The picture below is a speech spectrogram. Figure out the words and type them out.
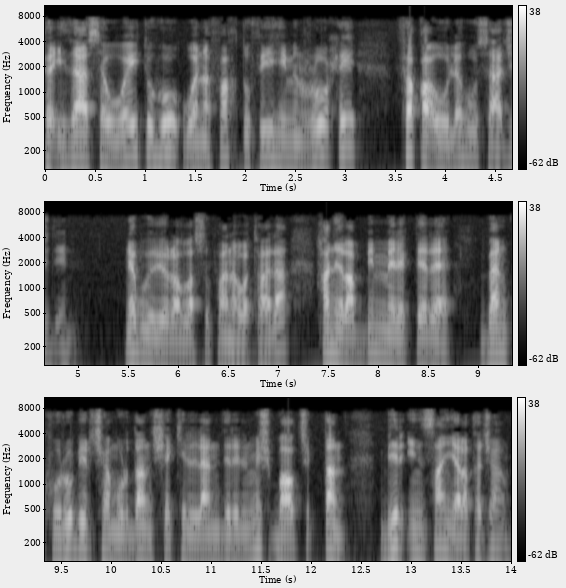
فَاِذَا سَوَّيْتُهُ وَنَفَخْتُ ف۪يهِ مِنْ رُوحِ فَقَعُوا لَهُ سَاجِدِينَ Ne buyuruyor Allah Subhanahu ve Teala? Hani Rabbim meleklere ben kuru bir çamurdan şekillendirilmiş balçıktan bir insan yaratacağım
